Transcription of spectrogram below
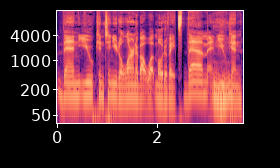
then you continue to learn about what motivates them and you Mhm. can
